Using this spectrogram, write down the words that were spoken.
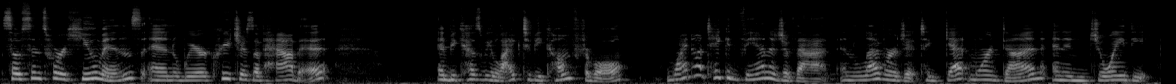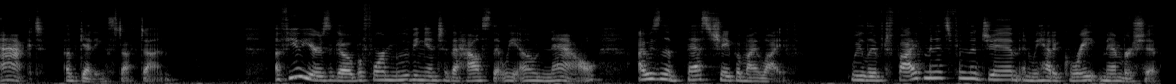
So, since we're humans and we're creatures of habit, and because we like to be comfortable, why not take advantage of that and leverage it to get more done and enjoy the act of getting stuff done? A few years ago, before moving into the house that we own now, I was in the best shape of my life. We lived five minutes from the gym and we had a great membership.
